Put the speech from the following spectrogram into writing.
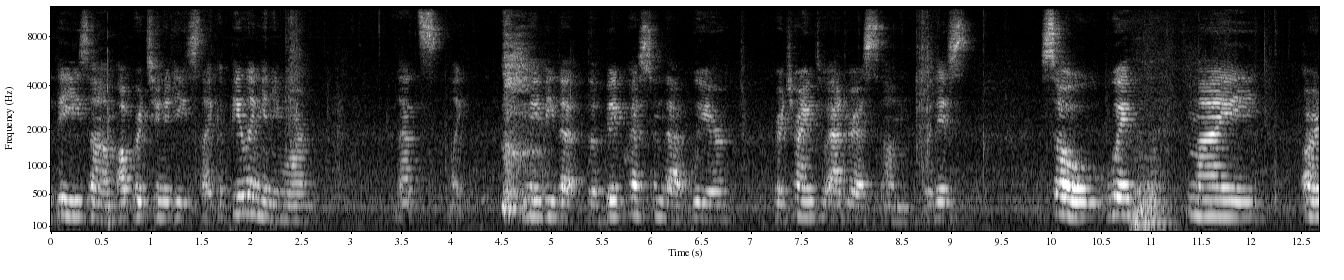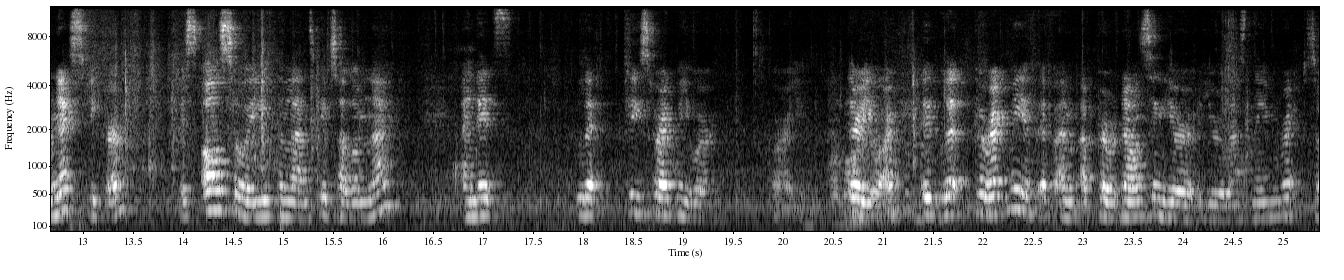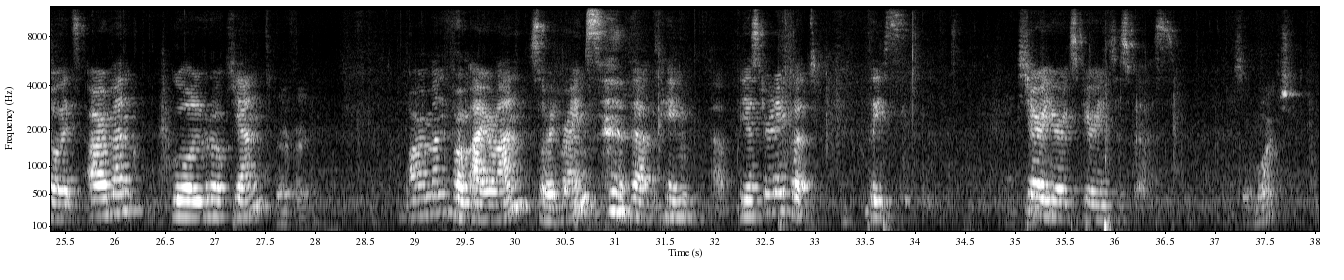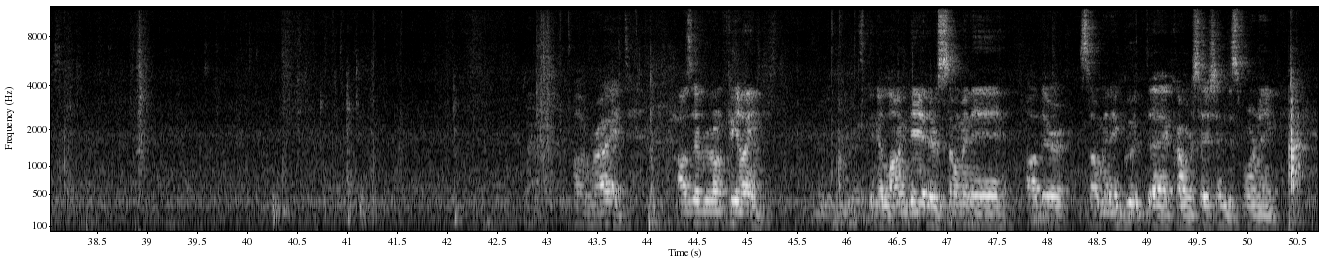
these um, opportunities like appealing anymore? That's like maybe the, the big question that we're we're trying to address um, with this. So with my our next speaker is also a Youth and Landscapes alumni, and it's let please correct me where where are you? There you are. It, let, correct me if, if I'm uh, pronouncing your, your last name right. So it's Arman Golrokian. Perfect. Arman from Iran, so it rhymes. that came up yesterday, but please share your experiences with us. so much. All right. How's everyone feeling? It's been a long day. There's so many other, so many good uh, conversation this morning.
